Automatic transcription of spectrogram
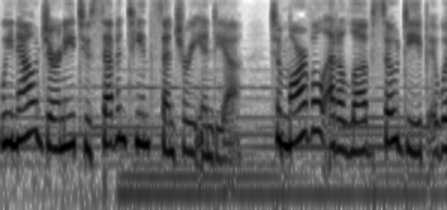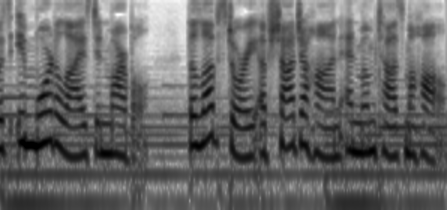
We now journey to 17th century India, to marvel at a love so deep it was immortalized in marble, the love story of Shah Jahan and Mumtaz Mahal.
